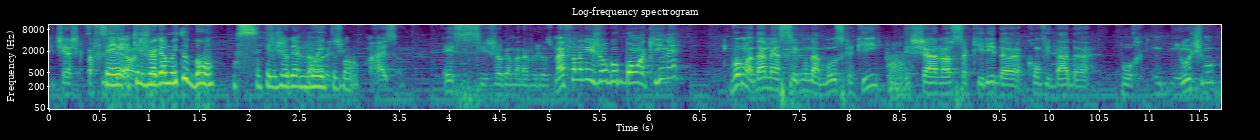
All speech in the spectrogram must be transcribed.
que tinha acho que pra Sei, aquele jogo é muito bom. Nossa, aquele jogo é, é muito hora, bom. Demais, mano. Esse jogo é maravilhoso. Mas falando em jogo bom aqui, né? Vou mandar minha segunda música aqui, deixar a nossa querida convidada por em último,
